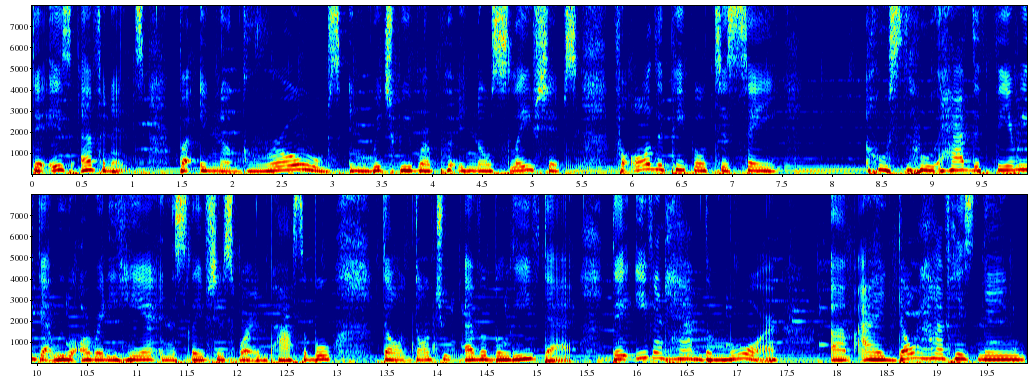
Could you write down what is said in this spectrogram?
There is evidence, but in the groves in which we were putting those slave ships, for all the people to say who who have the theory that we were already here and the slave ships were impossible don't don't you ever believe that? They even have the more um, i don't have his name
